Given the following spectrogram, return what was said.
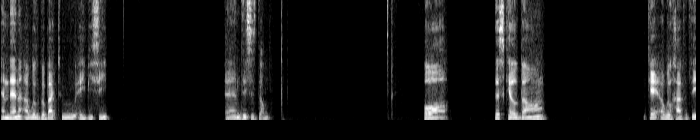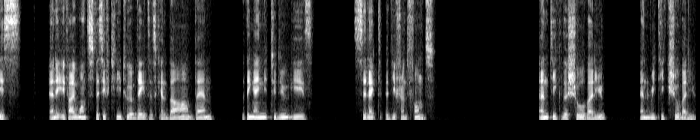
and then I will go back to ABC and this is done for the scale bar, okay, I will have this. And if I want specifically to update the scale bar, then the thing I need to do is select a different font, untick the show value, and retick show value.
